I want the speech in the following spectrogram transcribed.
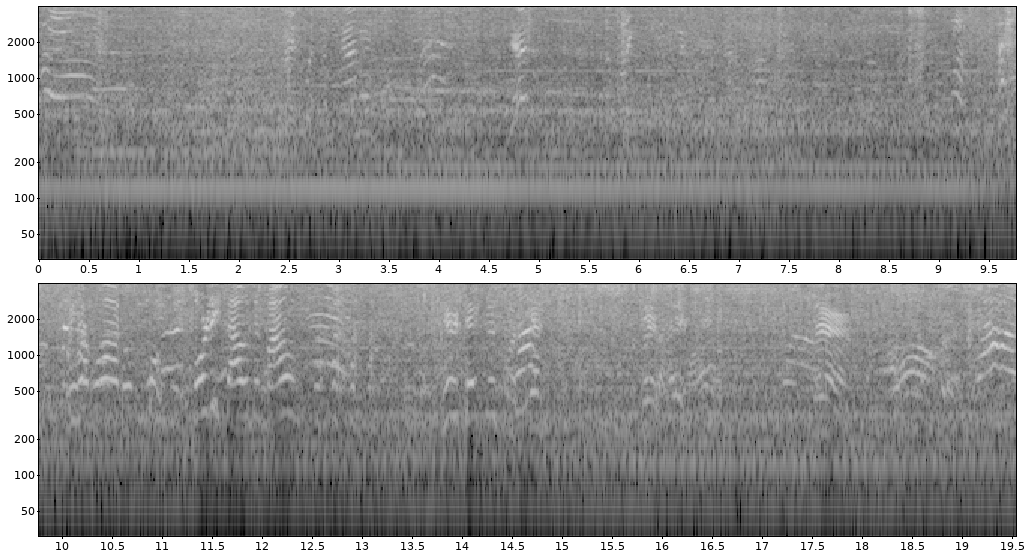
We 40,000 pounds. Here, take this one. Here. There. Wow,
